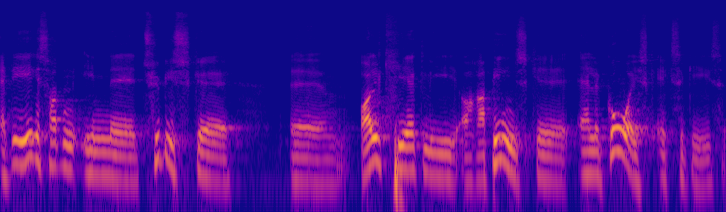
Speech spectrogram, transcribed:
at det ikke sådan en øh, typisk øh, oldkirkelig og rabinsk allegorisk eksegese.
